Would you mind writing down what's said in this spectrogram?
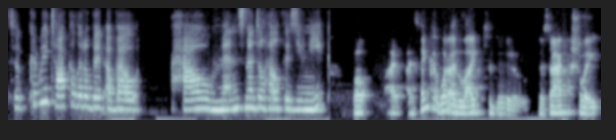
So could we talk a little bit about how men's mental health is unique? Well, I, I think what I'd like to do is actually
